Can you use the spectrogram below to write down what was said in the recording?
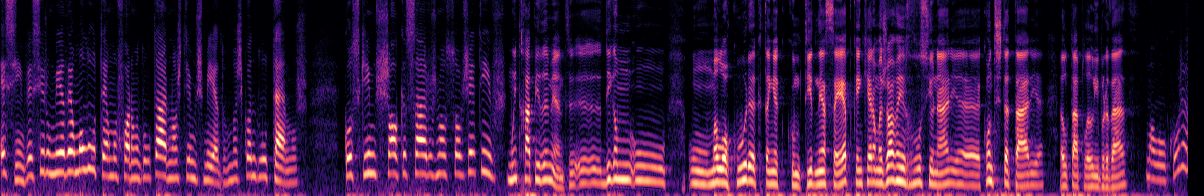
é assim, vencer o medo é uma luta, é uma forma de lutar. Nós temos medo, mas quando lutamos, conseguimos alcançar os nossos objetivos. Muito rapidamente, eh, diga-me um- uma loucura que tenha cometido nessa época em que era uma jovem revolucionária, contestatária, a lutar pela liberdade. Uma loucura.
